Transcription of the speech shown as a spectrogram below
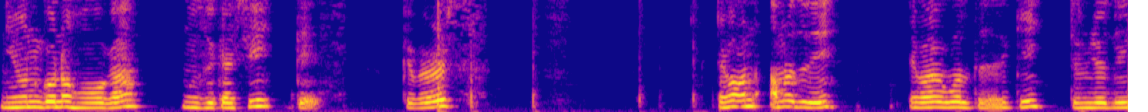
নিয়নগো নহৌগা মুজুকাশি দেশ এখন আমরা যদি এভাবে বলতে চাই কি, তুমি যদি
